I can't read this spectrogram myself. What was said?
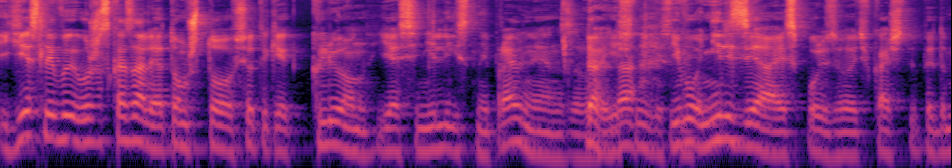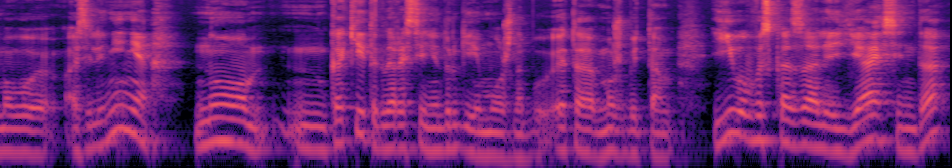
если вы уже сказали о том, что все-таки клен ясенелистный, правильно я называю, да, да? его нельзя использовать в качестве придомового озеленения, но какие тогда растения другие можно? Это может быть там ива, вы сказали, ясень, да?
